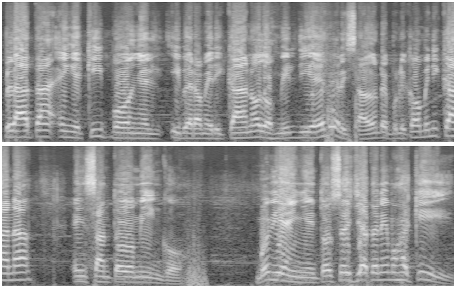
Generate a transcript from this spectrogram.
plata en equipo en el Iberoamericano 2010 realizado en República Dominicana en Santo Domingo. Muy bien, entonces ya tenemos aquí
